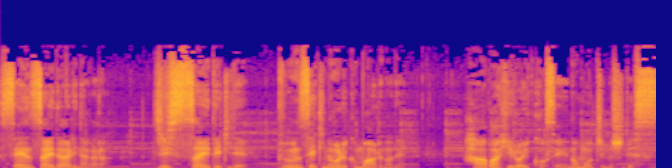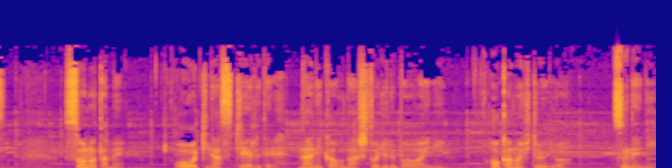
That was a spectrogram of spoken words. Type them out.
繊細でありながら実際的で分析能力もあるので幅広い個性の持ち主です。そのため大きなスケールで何かを成し遂げる場合に他の人よりは常に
